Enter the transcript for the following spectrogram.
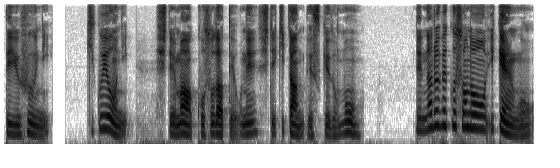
ていうふうに聞くようにして、まあ、子育てをね、してきたんですけども、で、なるべくその意見を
